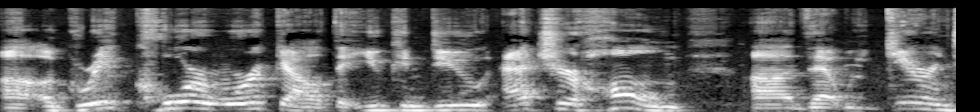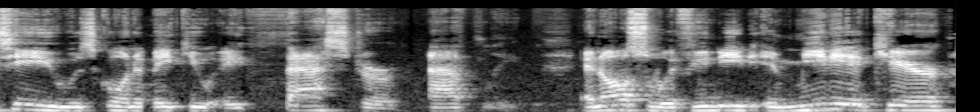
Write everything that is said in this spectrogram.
uh, a great core workout that you can do at your home uh, that we guarantee you is going to make you a faster athlete. And also, if you need immediate care,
